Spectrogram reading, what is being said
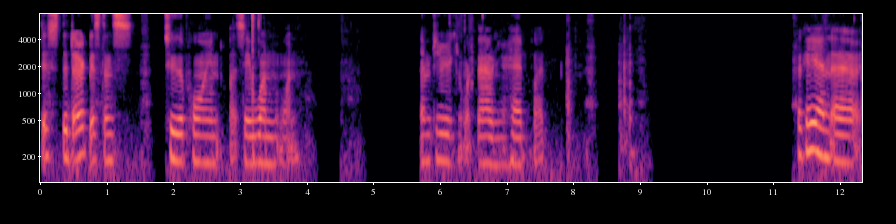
this the direct distance to the point let's say one one. I'm sure you can work that out in your head, but okay, and uh,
